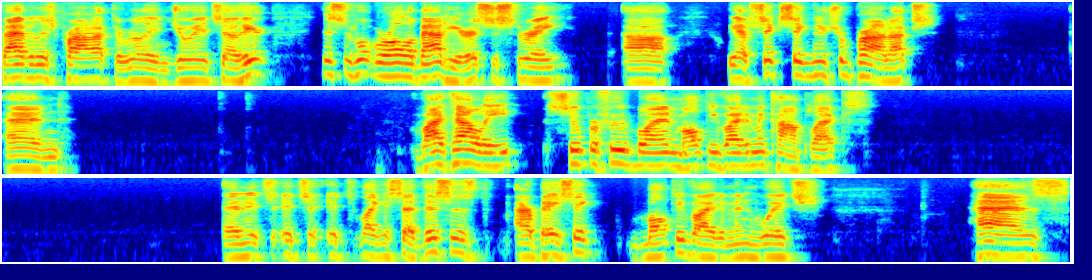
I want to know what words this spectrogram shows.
fabulous product i really enjoy it. So here this is what we're all about here. This is three. Uh, we have six signature products and Vitalite Superfood Blend Multivitamin Complex. And it's it's it's like I said, this is our basic multivitamin, which has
